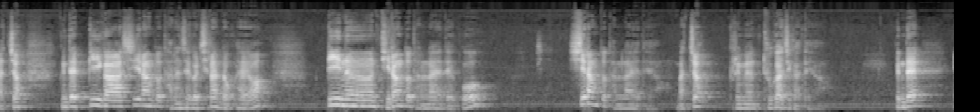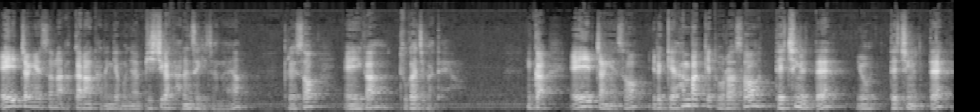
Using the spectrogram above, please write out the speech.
맞죠? 근데 B가 C랑도 다른 색을 칠한다고 해요. B는 D랑도 달라야 되고 C랑도 달라야 돼요. 맞죠? 그러면 두 가지가 돼요. 근데 A 입장에서는 아까랑 다른 게 뭐냐면 B, C가 다른 색이잖아요. 그래서 A가 두 가지가 돼요. 그러니까 A 입장에서 이렇게 한 바퀴 돌아서 대칭일 때, 요 대칭일 때,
